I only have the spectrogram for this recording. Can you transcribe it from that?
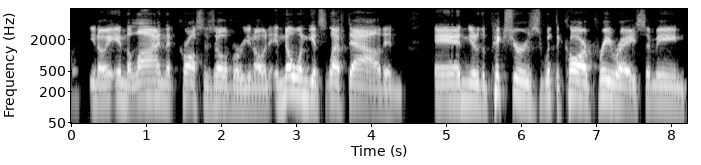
you know, in the line that crosses over, you know, and, and no one gets left out, and and you know the pictures with the car pre-race. I mean,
